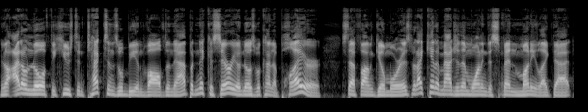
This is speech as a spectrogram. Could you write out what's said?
You know, I don't know if the Houston Texans will be involved in that, but Nick Caserio knows what kind of player Stephon Gilmore is, but I can't imagine them wanting to spend money like that,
